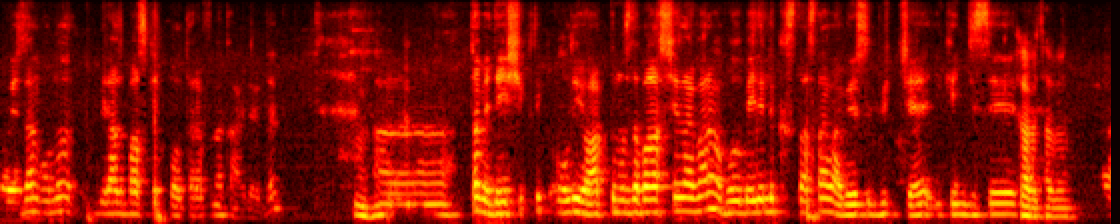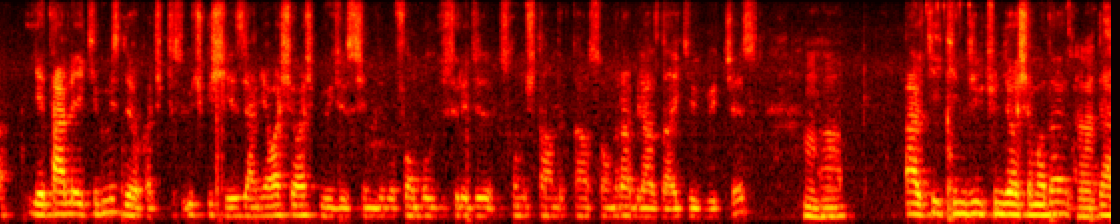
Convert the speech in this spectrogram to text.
O yüzden onu biraz basketbol tarafına kaydırdık. Hı hı. tabii değişiklik oluyor. Aklımızda bazı şeyler var ama bu belirli kıstaslar var. Birisi bütçe, ikincisi tabii, tabii. yeterli ekibimiz de yok açıkçası. Üç kişiyiz. Yani yavaş yavaş büyüyeceğiz şimdi. Bu fon bulucu süreci sonuçlandıktan sonra biraz daha ekibi büyüteceğiz. Hı hı. belki ikinci, üçüncü aşamada evet. daha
